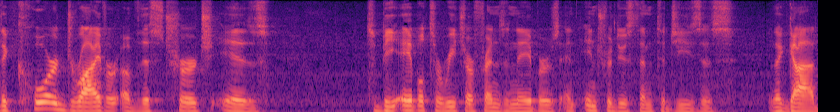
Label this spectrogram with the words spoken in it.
the core driver of this church is to be able to reach our friends and neighbors and introduce them to Jesus, the God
